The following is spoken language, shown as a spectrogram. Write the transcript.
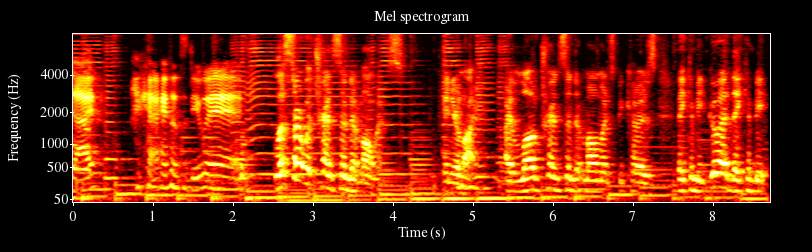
deep dive? Okay, let's do it. Let's start with transcendent moments in your life. Mm-hmm. I love transcendent moments because they can be good, they can be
